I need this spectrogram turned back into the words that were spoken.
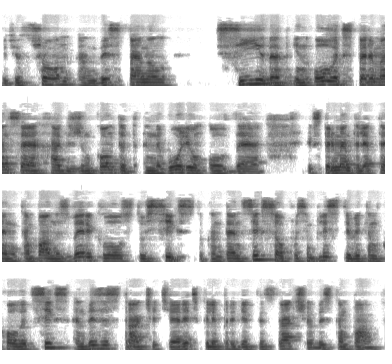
which is shown on this panel. See that in all experiments, uh, hydrogen content and the volume of the experimentally obtained compound is very close to 6, to contain 6. So for simplicity, we can call it 6. And this is structure, theoretically predicted structure of this compound.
